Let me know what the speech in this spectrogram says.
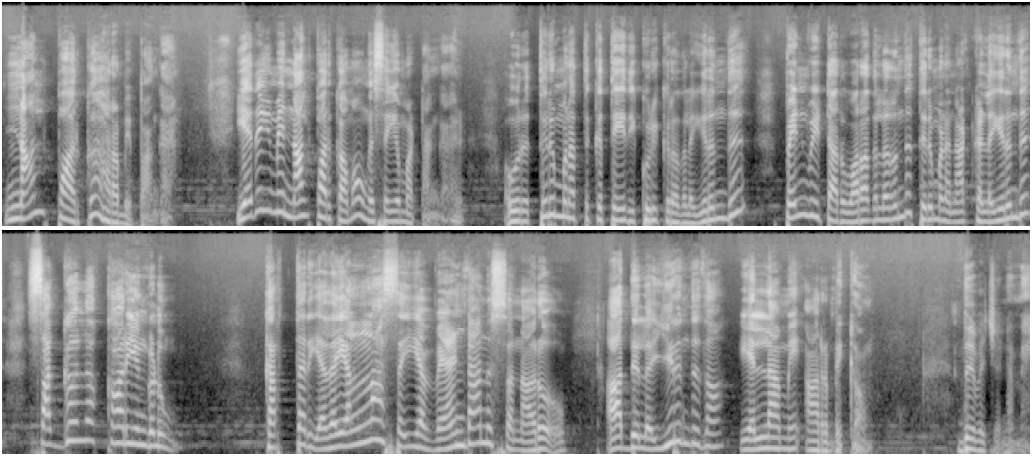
நாள் பார்க்க ஆரம்பிப்பாங்க. எதையுமே நாள் பார்க்காம அவங்க செய்ய மாட்டாங்க. ஒரு திருமணத்துக்கு தேதி குறிக்கிறதுல இருந்து பெண் வீட்டார் வரதுலேருந்து திருமண நாட்களில் இருந்து சகல காரியங்களும். கர்த்தர் எதையெல்லாம் செய்ய வேண்டான்னு சொன்னாரோ அதில் இருந்து தான் எல்லாமே ஆரம்பிக்கும். தேவஜனமே.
